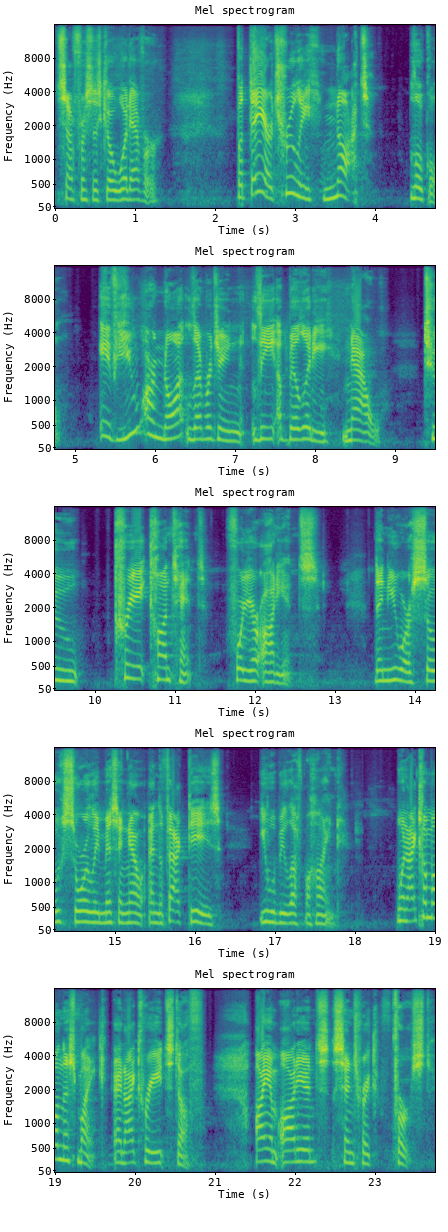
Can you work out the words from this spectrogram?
San Francisco, whatever. But they are truly not local. If you are not leveraging the ability now to create content for your audience, then you are so sorely missing out. And the fact is, you will be left behind. When I come on this mic and I create stuff, I am audience centric first.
